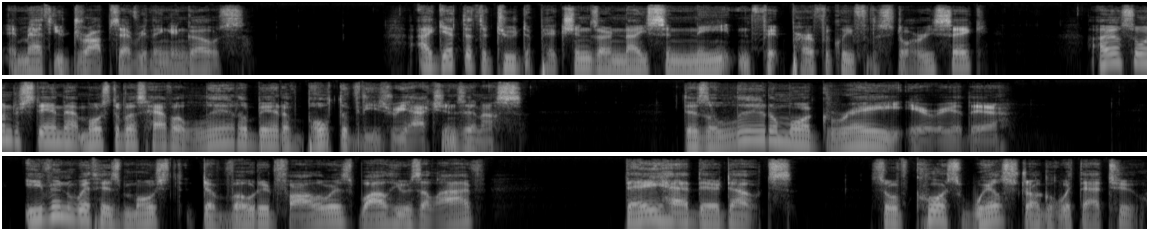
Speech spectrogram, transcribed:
And Matthew drops everything and goes. I get that the two depictions are nice and neat and fit perfectly for the story's sake. I also understand that most of us have a little bit of both of these reactions in us. There's a little more gray area there. Even with his most devoted followers while he was alive, they had their doubts. So, of course, we'll struggle with that too.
